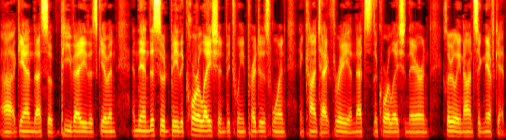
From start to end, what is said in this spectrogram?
Uh, again, that's a p-value that's given. And then this would be the correlation between prejudice 1 and contact 3, and that's the correlation there and clearly non-significant.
